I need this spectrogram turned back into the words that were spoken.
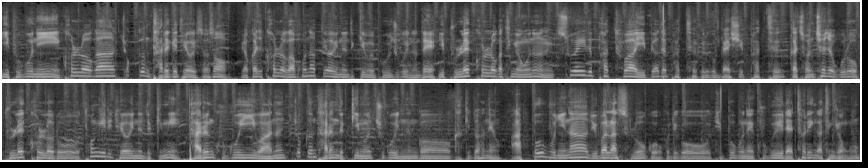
이 부분이 컬러가 조금 다르게 되어 있어서 몇 가지 컬러가 혼합되어 있는 느낌을 보여주고 있는데 이 블랙 컬러 같은 경우는 스웨이드 파트와 이 뼈대 파트 그리고 메쉬 파트 그러니까 전체적으로 블랙 컬러로 통일이 되어 있는 느낌이 다른 992와는 조금 다른 느낌을 주고 있는 것 같기도 하네요. 앞부분이나 뉴발란스 로고 그리고 뒷부분에 992 레터링 같은 경우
